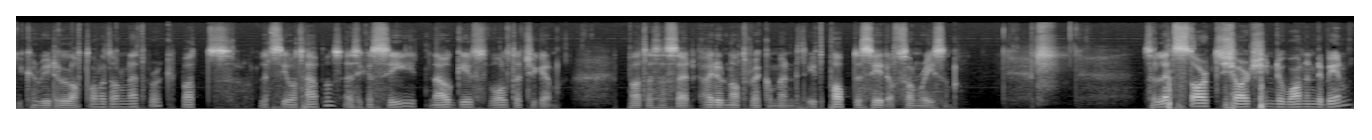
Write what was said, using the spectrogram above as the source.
You can read a lot on it on the network, but let's see what happens. As you can see, it now gives voltage again. But as I said, I do not recommend it. It popped the CID of some reason. So let's start charging the one in the bin.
